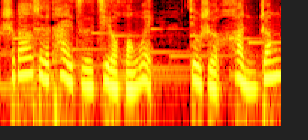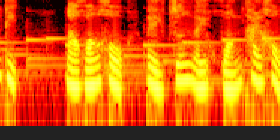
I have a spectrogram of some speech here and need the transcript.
十八岁的太子继了皇位，就是汉章帝，马皇后被尊为皇太后。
